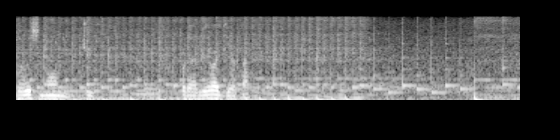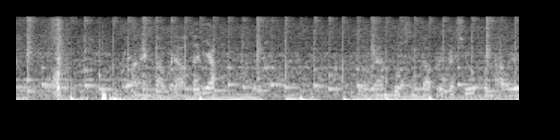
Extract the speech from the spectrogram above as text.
દવેશ નોની જો આપણે આ લેવા ગયા હતા. આપણે આવતા રહ્યા. તો તો આપણે કરશું, પણ હવે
